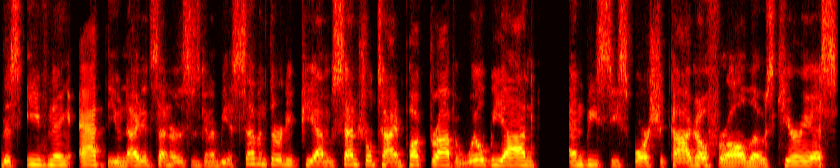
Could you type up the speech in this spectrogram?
this evening at the United Center. This is going to be a 7:30 p.m. Central Time puck drop. It will be on NBC Sports Chicago for all those curious.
